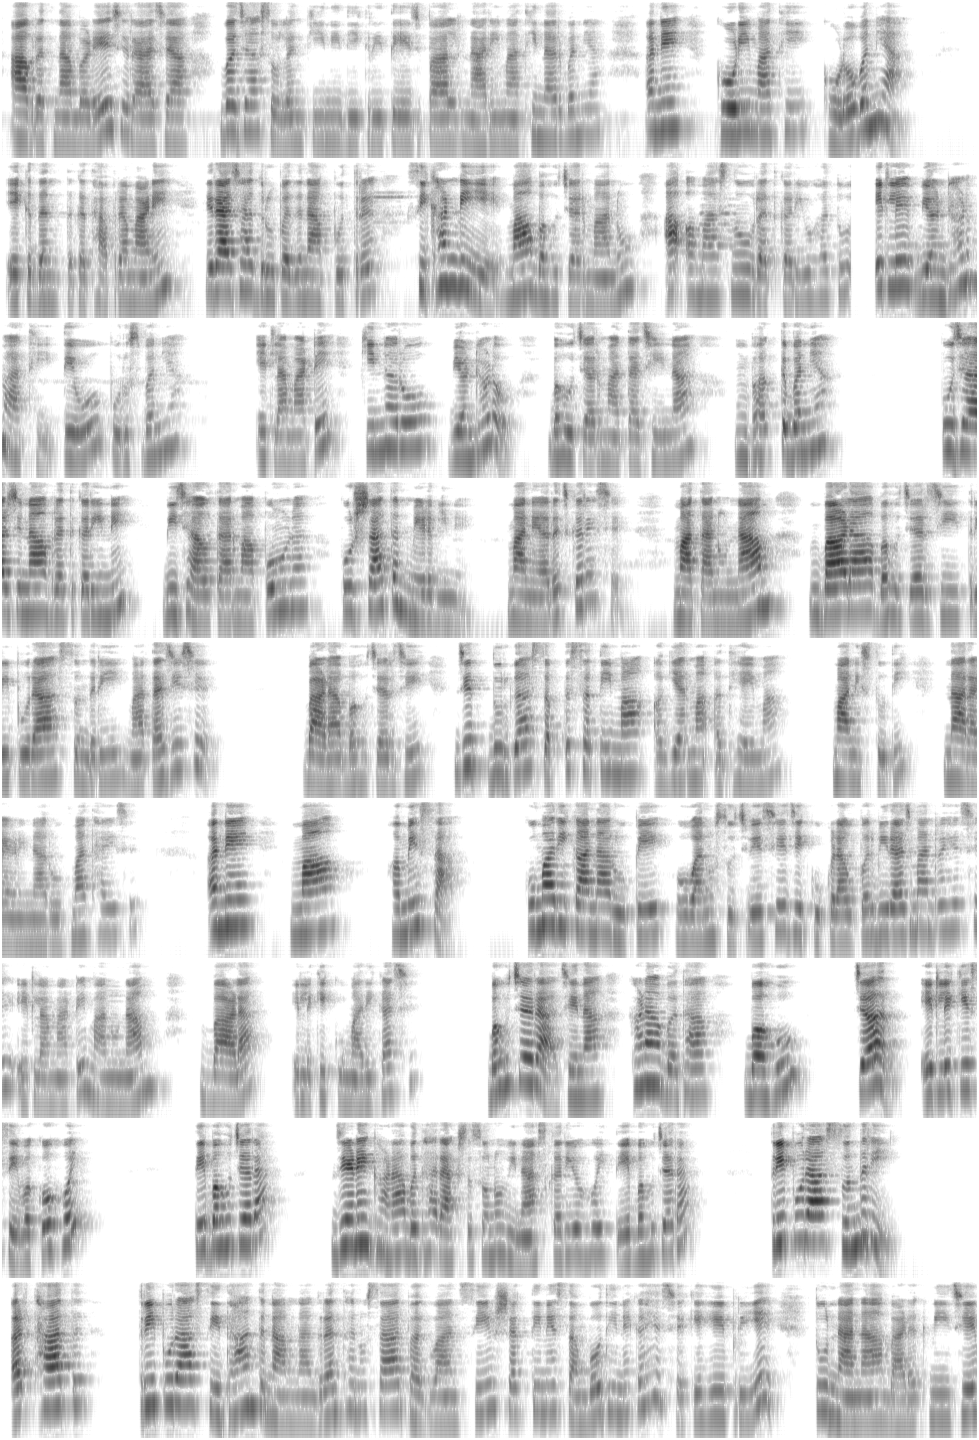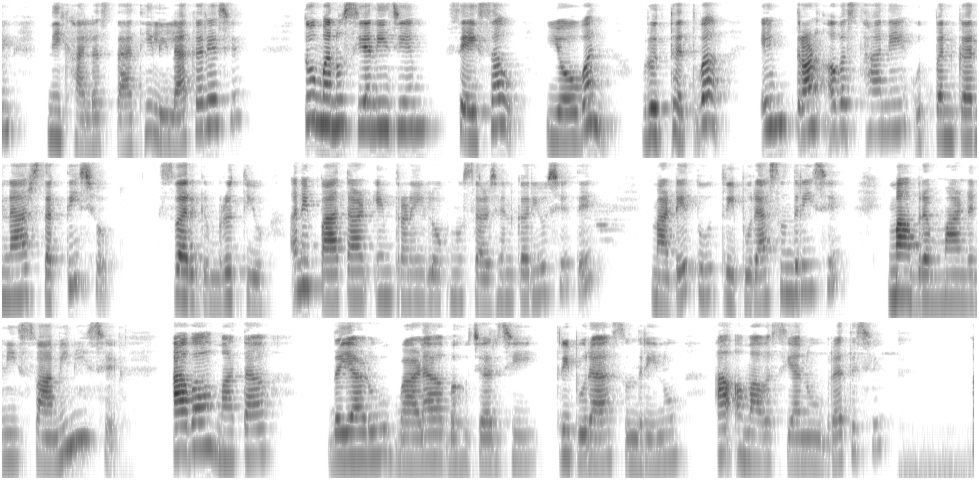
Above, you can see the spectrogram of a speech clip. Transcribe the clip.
આ વ્રતના બળે જ રાજા વજા સોલંકીની દીકરી તેજપાલ નારીમાંથી નર બન્યા અને ઘોડીમાંથી ઘોડો બન્યા. એક દંતકથા પ્રમાણે રાજા દ્રુપદના પુત્ર શિખંડીએ મા બહુચરમાનું આ અમાસનું વ્રત કર્યું હતું. એટલે વ્યંઢણમાંથી તેઓ પુરુષ બન્યા. એટલા માટે કિન્નરો વ્યંઢળો બહુચર માતાજીના ભક્ત બન્યા. પૂજા અર્ચના વ્રત કરીને બીજા અવતારમાં પૂર્ણ પુરુષાતન મેળવીને માને અરજ કરે છે. માતાનું નામ બાળા બહુચરજી ત્રિપુરા સુંદરી માતાજી છે. બાળા બહુચરજી જે દુર્ગા સપ્તસતીમાં અગિયારમાં અધ્યાયમાં માની સ્તુતિ નારાયણીના રૂપમાં થાય છે. અને માં હંમેશા કુમારિકાના રૂપે હોવાનું સૂચવે છે જે કુકડા ઉપર બિરાજમાન રહે છે. એટલા માટે માનું નામ બાળા એટલે કે કુમારિકા છે. બહુચરા જેના ઘણા બધા બહુ ચર એટલે કે સેવકો હોય તે બહુચરા. જેણે ઘણા બધા રાક્ષસોનો વિનાશ કર્યો હોય તે બહુચરા. ત્રિપુરા સુંદરી અર્થાત ત્રિપુરા સિદ્ધાંત નામના ગ્રંથ અનુસાર ભગવાન શિવ શક્તિને સંબોધીને કહે છે કે, હે પ્રિયે, તું નાના બાળકની જેમ નિખાલસતાથી લીલા કરે છે. તું મનુષ્યની જેમ શૈશવ, યૌવન, વૃદ્ધત્વ એમ ત્રણ અવસ્થાને ઉત્પન્ન કરનાર શક્તિ છો. સ્વર્ગ, મૃત્યુ અને પાતાળ એમ ત્રણેય લોકનું સર્જન કર્યું છે તે. માટે તું ત્રિપુરા સુંદરી છે. મા બ્રહ્માંડની સ્વામીની છે. આવા માતા દયાળુ, બાળા, બહુચરજી, ત્રિપુરા, સુંદરીનું આ અમાવસ્યાનું વ્રત છે.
